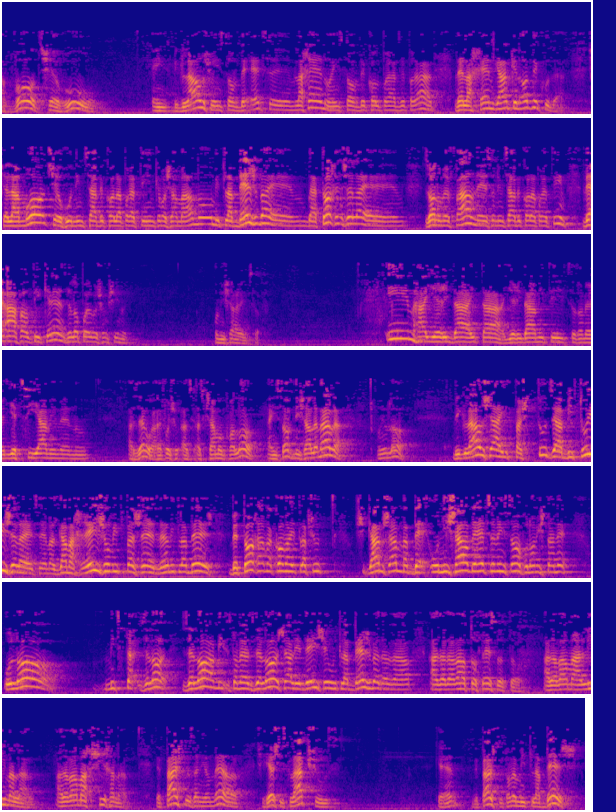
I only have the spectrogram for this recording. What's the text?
אבות שהוא, אין, בגלל שהוא אינסוף בעצם, לכן הוא אינסוף בכל פרט ופרט, ולכן גם כן עוד נקודה, שלמרות שהוא נמצא בכל הפרטים, כמו שאמרנו, מתלבש בהם, בתוכן שלהם, זון ומפרנס, הוא נמצא בכל הפרטים, ואף על פי כן, זה לא פועל בשום שינוי. הוא נשאר אינסוף. אם הירידה הייתה ירידה אמיתית, זאת אומרת יציאה ממנו, אז זהו, אז, אז שם הוא כבר לא, האינסוף נשאר למעלה. אומרים לא. בגלל שההתפשטות זה הביטוי של העצם, אז גם אחרי שהוא מתפשט ומתלבש, בתוך המקום ההתלבשות, גם שם הוא נשאר בעצם אינסוף, הוא לא משתנה. הוא לא, מצט... זה לא, זה לא, זאת אומרת, זה לא שעל ידי שהוא מתלבש בדבר, אז הדבר תופס אותו, הדבר מעלים עליו, הדבר מחשיך עליו. בפשטוס אני אומר, שיש אסלאפשוס, כן? בפשטוס, זאת אומרת, מתלבש,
